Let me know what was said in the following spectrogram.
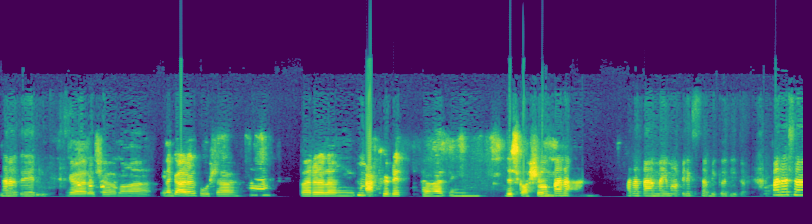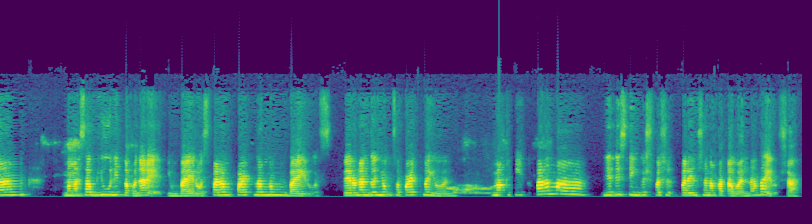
naral ko yun eh. Nag-aaral siya, mga, nag-aaral po siya para lang accurate ang ating discussion. Oh, para, para tama yung mga pinagsasabi ko dito. Para siyang mga subunit na kunwari, yung virus, parang part lang ng virus. Pero nandun yung sa part na yun, makikita, parang ma-distinguish pa, siya, pa rin siya ng katawan na virus siya.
